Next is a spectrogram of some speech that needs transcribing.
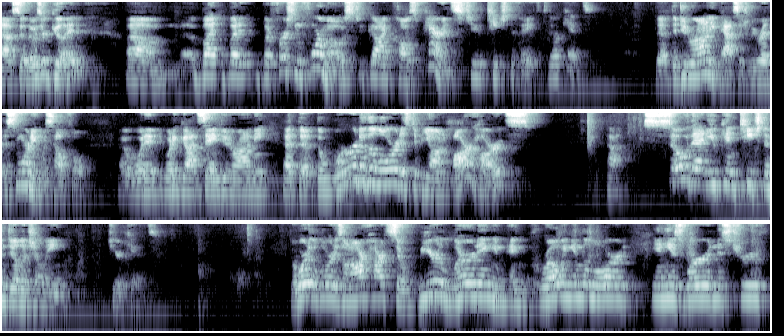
Uh, so those are good. Um, but but but first and foremost, God calls parents to teach the faith to their kids. The, the Deuteronomy passage we read this morning was helpful. Uh, what did what did God say in Deuteronomy? That the, the word of the Lord is to be on our hearts, uh, so that you can teach them diligently to your kids. The word of the Lord is on our hearts, so we're learning and, and growing in the Lord, in His word and His truth.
